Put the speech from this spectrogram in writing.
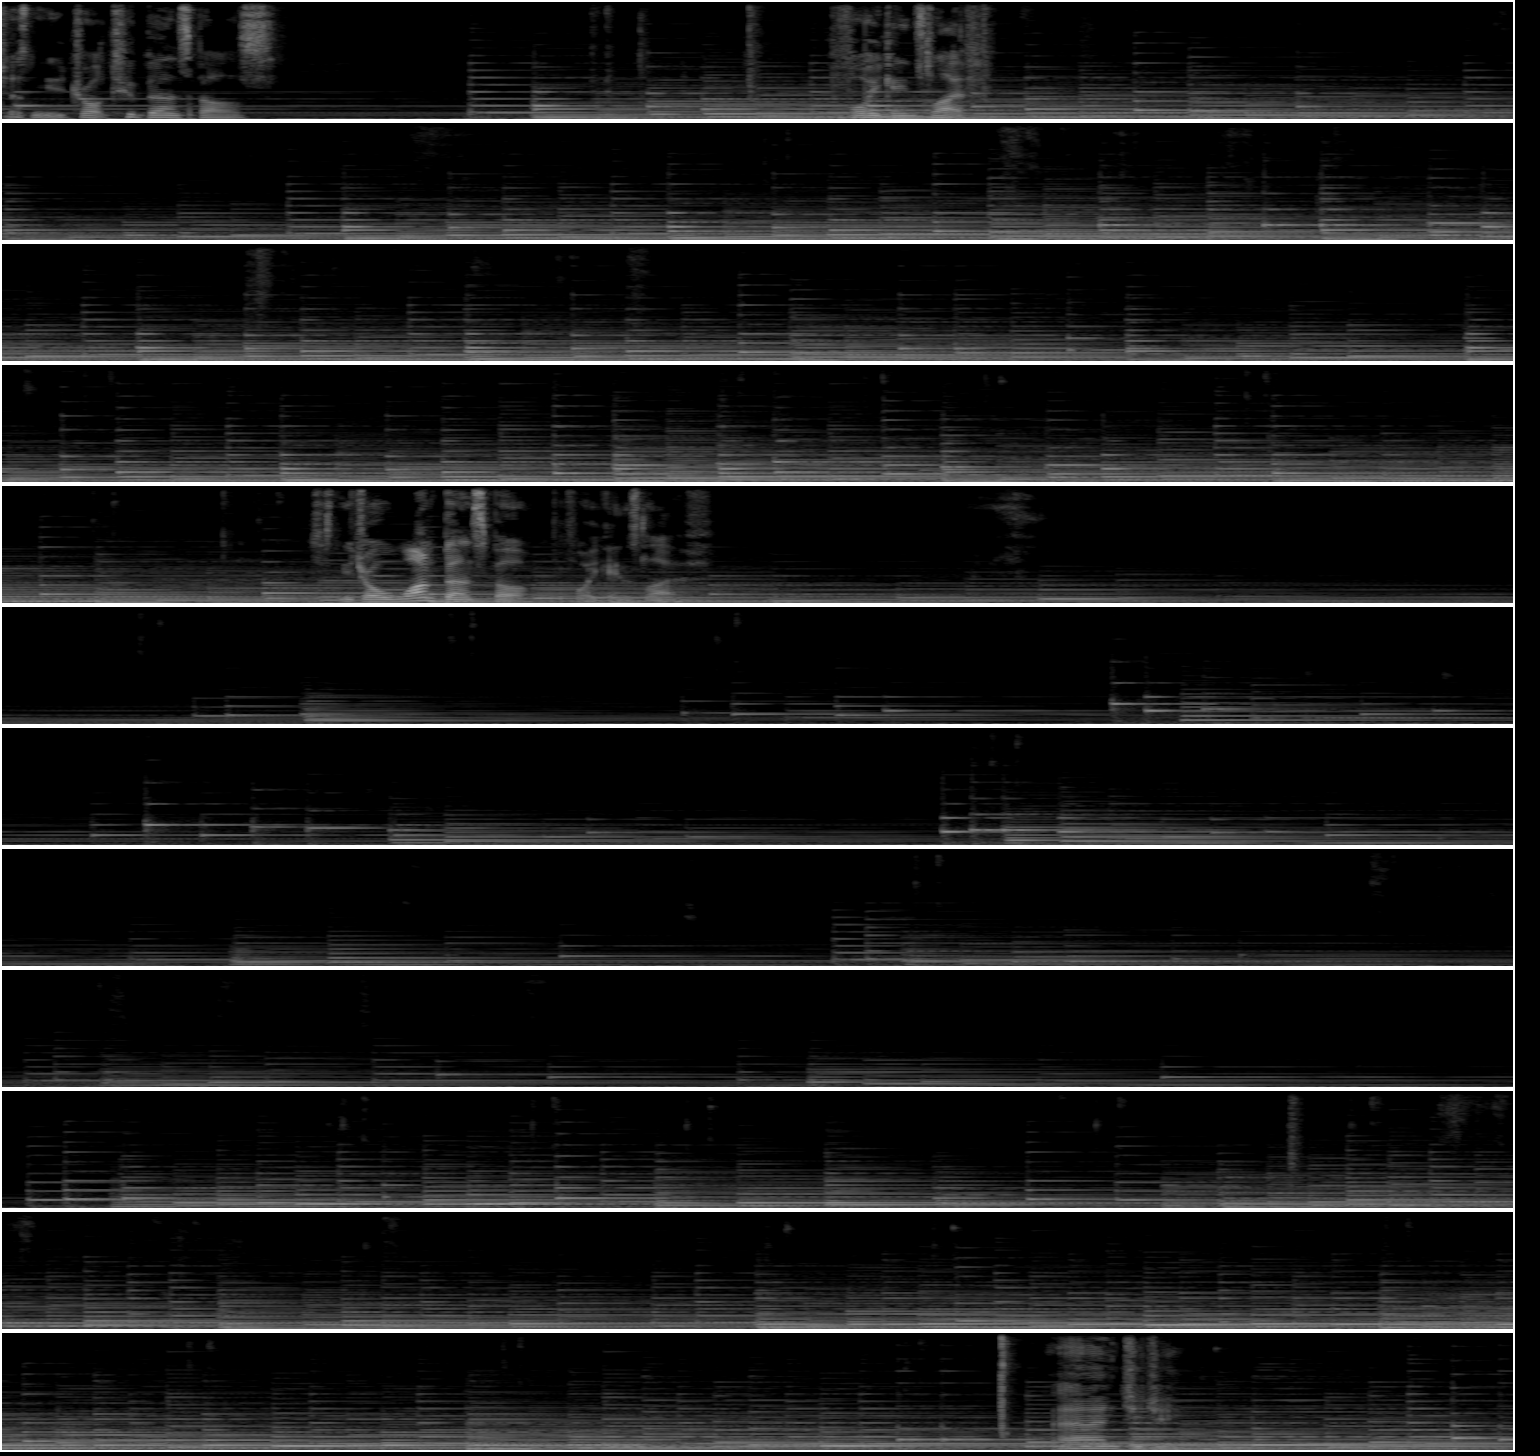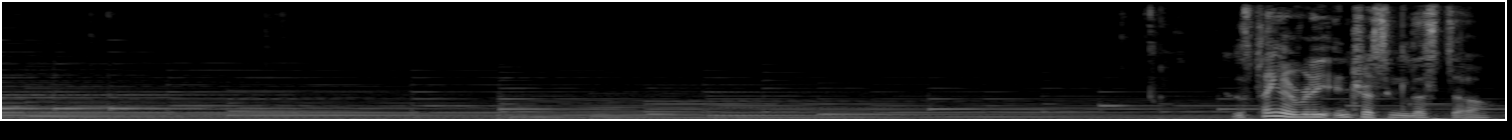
just need to draw two burn spells before he gains life. To draw one burn spell before he gains life. And GG. He's playing a really interesting list though.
